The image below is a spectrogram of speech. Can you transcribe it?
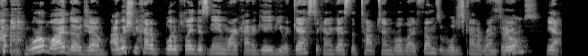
Mm-hmm. worldwide, though, Joe, I wish we kind of would have played this game where I kind of gave you a guess to kind of guess the top 10 worldwide films. We'll just kind of run through. Films. Yeah.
